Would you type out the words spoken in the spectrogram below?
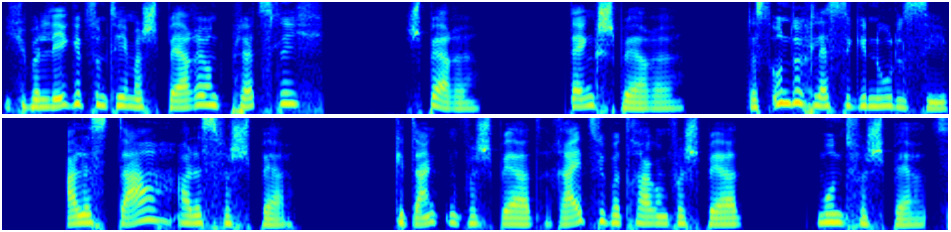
Ich überlege zum Thema Sperre und plötzlich Sperre. Denksperre, das undurchlässige Nudelsieb, alles da, alles versperrt. Gedanken versperrt, Reizübertragung versperrt, Mund versperrt.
